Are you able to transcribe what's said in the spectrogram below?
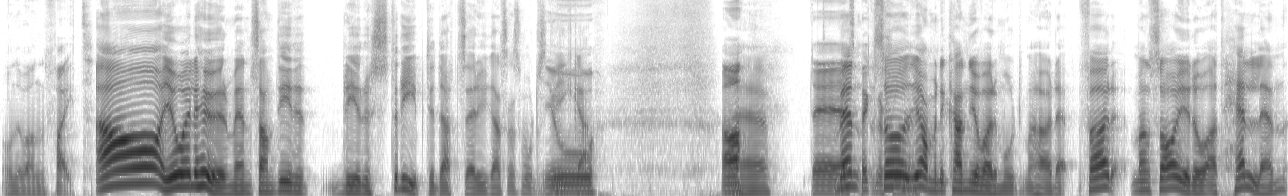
Om det var en fight. Ja, jo eller hur, men samtidigt blir du strypt till döds så är det ju ganska svårt att skrika. Jo. Ja, Eh, det är Men så, ja men det kan ju vara mord man hörde. För man sa ju då att Helen,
